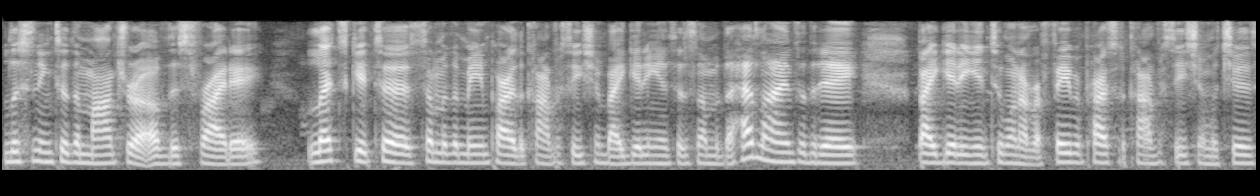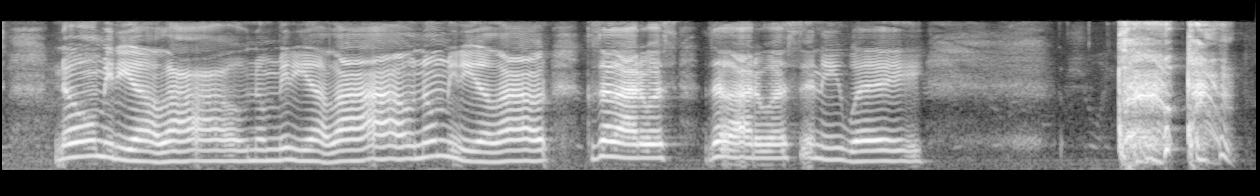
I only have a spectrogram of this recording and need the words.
listening to the mantra of this Friday. Let's get to some of the main part of the conversation by getting into some of the headlines of the day, by getting into one of our favorite parts of the conversation, which is no media allowed, no media allowed, no media allowed, because they lie to us, they lie to us anyway.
